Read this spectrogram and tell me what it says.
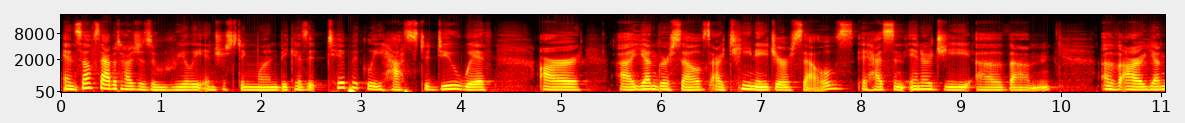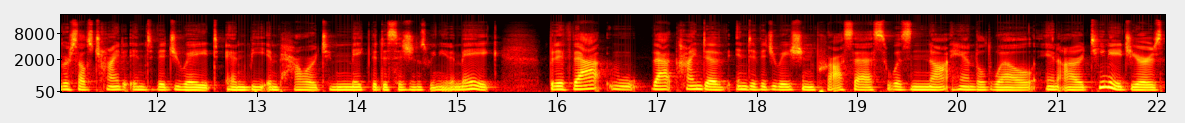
And self sabotage is a really interesting one because it typically has to do with our uh, younger selves, our teenager selves. It has some energy of, um, of our younger selves trying to individuate and be empowered to make the decisions we need to make. But if that that kind of individuation process was not handled well in our teenage years,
